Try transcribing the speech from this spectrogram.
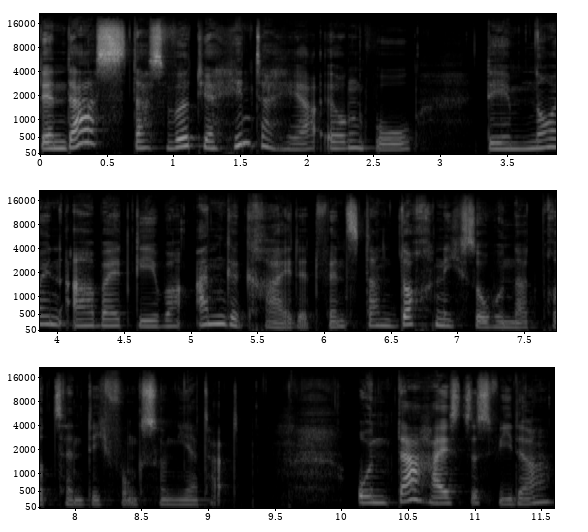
Denn das, das wird ja hinterher irgendwo dem neuen Arbeitgeber angekreidet, wenn es dann doch nicht so hundertprozentig funktioniert hat. Und da heißt es wieder,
